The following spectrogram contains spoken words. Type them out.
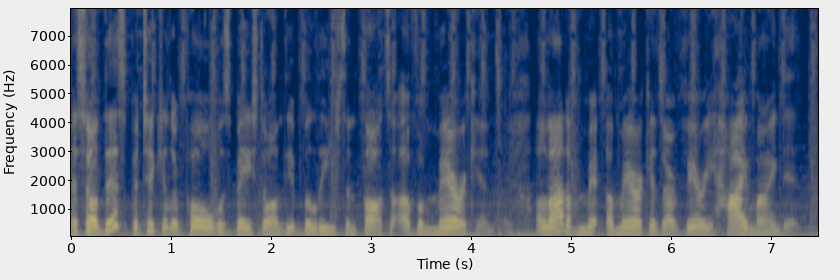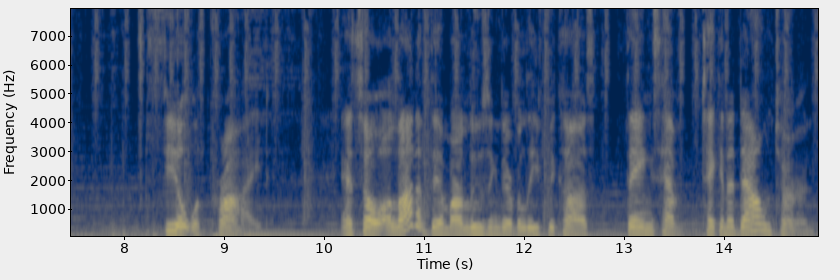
And so this particular poll was based on the beliefs and thoughts of Americans. A lot of Americans are very high minded, filled with pride. And so a lot of them are losing their belief because things have taken a downturn.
